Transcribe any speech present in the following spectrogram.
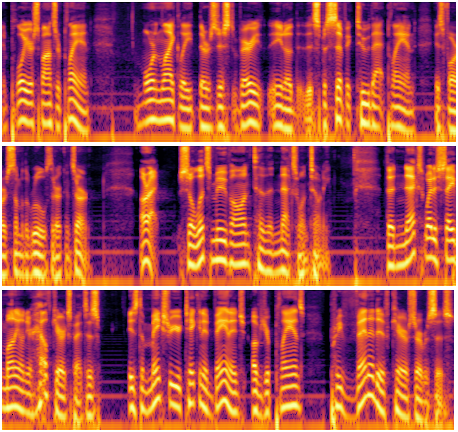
employer sponsored plan, more than likely there's just very you know specific to that plan as far as some of the rules that are concerned. All right, so let's move on to the next one, Tony. The next way to save money on your healthcare expenses is to make sure you're taking advantage of your plan's preventative care services.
